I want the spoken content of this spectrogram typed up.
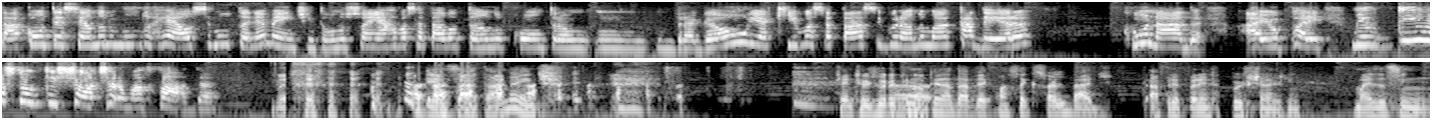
tá acontecendo no mundo real simultaneamente. Então, no sonhar, você tá lutando contra um, um, um dragão e aqui você tá segurando uma cadeira com nada. Aí eu parei, meu Deus, Don Quixote era uma fada! Exatamente. Gente, eu juro que não é. tem nada a ver com a sexualidade, a preferência por Changeling. Mas assim,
